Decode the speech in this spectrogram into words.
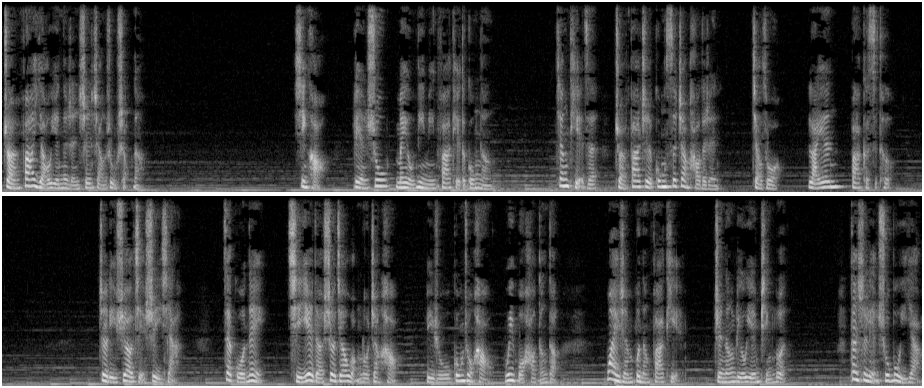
转发谣言的人身上入手呢？幸好，脸书没有匿名发帖的功能，将帖子。转发至公司账号的人叫做莱恩·巴克斯特。这里需要解释一下，在国内，企业的社交网络账号，比如公众号、微博号等等，外人不能发帖，只能留言评论。但是脸书不一样，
